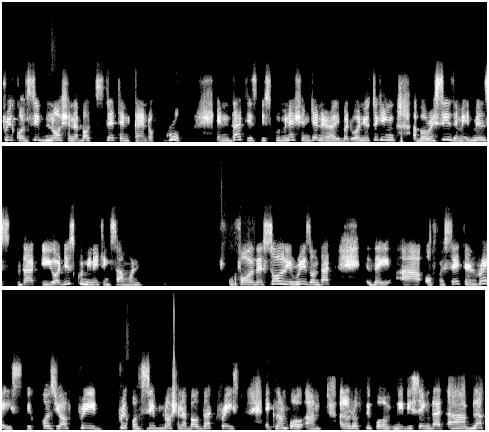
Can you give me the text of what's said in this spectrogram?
preconceived notion about certain kind of group and that is discrimination generally but when you're talking about racism it means that you are discriminating someone for the solely reason that they are of a certain race because you have pre preconceived notion about that race. Example, um, a lot of people may be saying that uh, black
